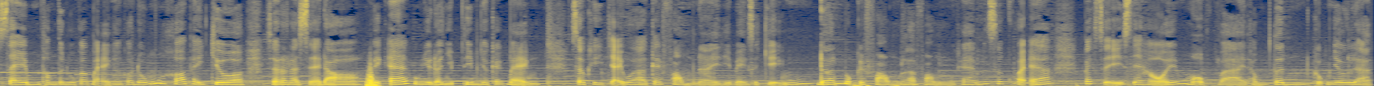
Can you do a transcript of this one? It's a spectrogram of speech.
xem thông tin của các bạn có đúng khớp hay chưa. Sau đó là sẽ đo huyết áp cũng như đo nhịp tim cho các bạn. Sau khi trải qua cái phòng này thì bạn sẽ chuyển đến một cái phòng đó là phòng khám sức khỏe. Bác sĩ sẽ hỏi một vài thông tin cũng như là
